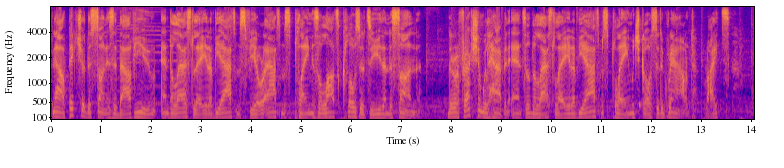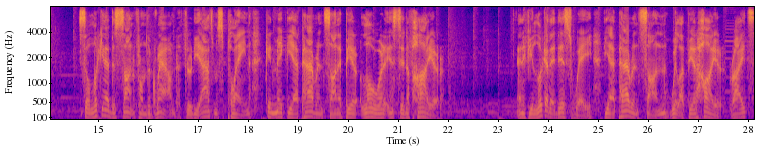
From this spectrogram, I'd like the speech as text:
Now picture the sun is above you and the last layer of the atmosphere or atmos plane is a lot closer to you than the sun. The refraction will happen until the last layer of the atmos plane which goes to the ground, right? So looking at the sun from the ground through the atmos plane can make the apparent sun appear lower instead of higher. And if you look at it this way, the apparent sun will appear higher, right?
